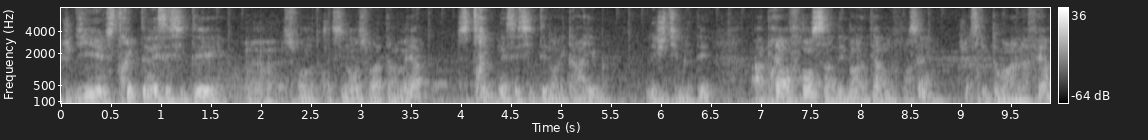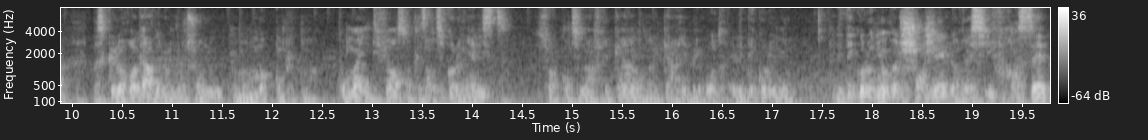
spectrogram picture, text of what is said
Je dis une stricte nécessité euh, sur notre continent, sur la terre-mère, stricte nécessité dans les Caraïbes, légitimité. Après, en France, c'est un débat interne français. J'ai strictement rien à faire. Parce que le regard de l'homme blanc sur nous, je m'en moque complètement. Pour moi, il y a une différence entre les anticolonialistes sur le continent africain ou dans les Caraïbes et autres, et les décoloniaux. Les décoloniaux veulent changer le récit français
